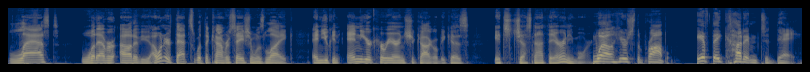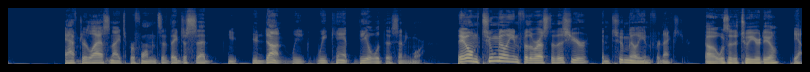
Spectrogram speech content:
last whatever out of you. I wonder if that's what the conversation was like, and you can end your career in Chicago because it's just not there anymore. Well, here's the problem. If they cut him today after last night's performance, if they just said "You- you're done, we we can't deal with this anymore. They owe him 2 million for the rest of this year and 2 million for next year. Oh, was it a two year deal? Yeah.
